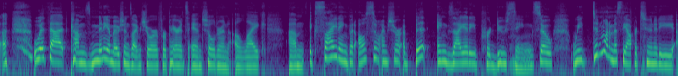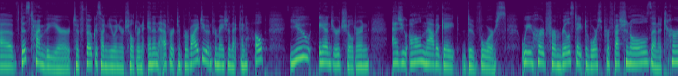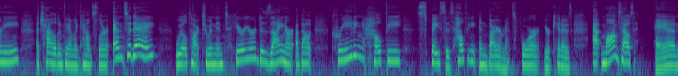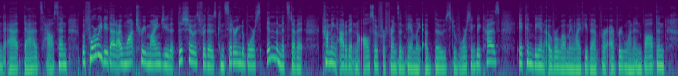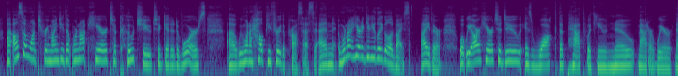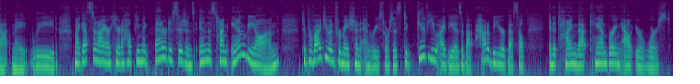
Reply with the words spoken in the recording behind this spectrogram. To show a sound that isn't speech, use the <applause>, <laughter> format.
<laughs> With that comes many emotions, I'm sure, for parents and children alike um, exciting, but also, I'm sure, a bit anxiety producing. So, we didn't want to miss the opportunity of this time of the year to focus on you and your children in an effort to provide you information that can help you and your children as you all navigate divorce. We heard from real estate divorce professionals, an attorney, a child and family counselor, and today we'll talk to an interior designer about creating healthy spaces, healthy environments for your kiddos at mom's house and at dad's house. And before we do that, I want to remind you that this show is for those considering divorce in the midst of it, coming out of it, and also for friends and family of those divorcing because it can be an overwhelming life event for everyone involved. And I also want to remind you that we're not here to coach you to get a divorce. Uh, we want to help you through the process, and we're not here to give you legal advice either. What we are here to do is walk the path with you, no matter where that may lead. My guest and I are here to help you make better decisions in this time and beyond, to provide you information and resources, to give you ideas about how to be your best self in a time that can bring out your worst,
